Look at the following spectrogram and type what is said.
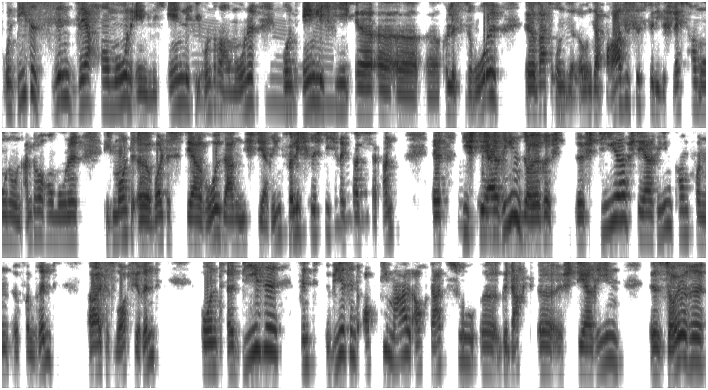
Und diese sind sehr hormonähnlich, ähnlich wie unsere mhm. Hormone mhm. und ähnlich wie äh, äh, äh, Cholesterol, äh, was unser, unser Basis ist für die Geschlechtshormone und andere Hormone. Ich mont, äh, wollte Sterol sagen, nicht Stearin, völlig richtig, mhm. rechtzeitig erkannt. Äh, die Stearinsäure, äh, Stier, Stearin kommt von, äh, von Rind, äh, altes Wort für Rind. Und äh, diese sind, wir sind optimal auch dazu äh, gedacht, äh, Stearinsäure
